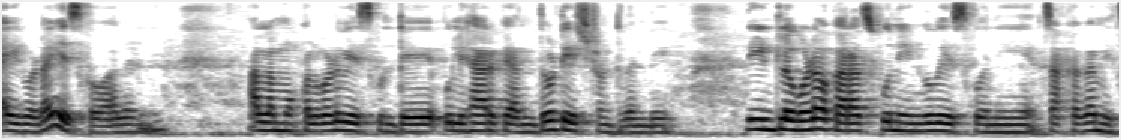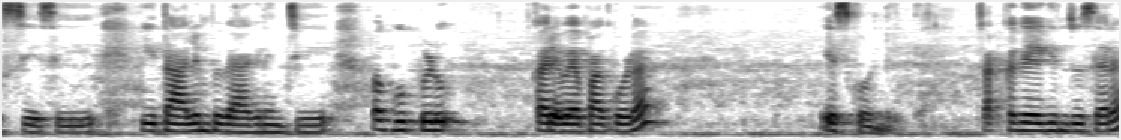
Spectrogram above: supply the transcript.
అవి కూడా వేసుకోవాలండి. అల్లం ముక్కలు కూడా వేసుకుంటే పులిహోరకి ఎంతో టేస్ట్ ఉంటుందండి. దీంట్లో కూడా ఒక అర స్పూన్ ఇంగు వేసుకొని చక్కగా మిక్స్ చేసి ఈ తాలింపు వేగనించి ఒక గుప్పెడు కరివేపాకు కూడా వేసుకోండి. చక్కగా వేగింది చూసారా?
